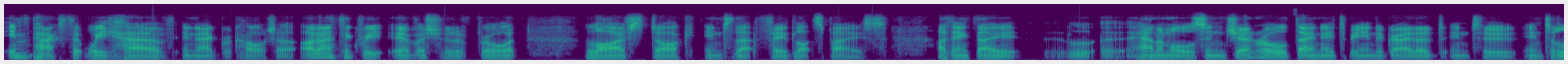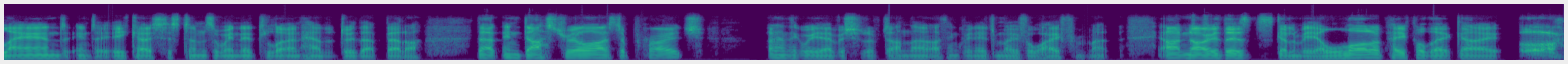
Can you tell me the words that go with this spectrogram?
impact that we have in agriculture. I don't think we ever should have brought livestock into that feedlot space. I think they animals in general they need to be integrated into into land into ecosystems and we need to learn how to do that better. That industrialized approach I don't think we ever should have done that. I think we need to move away from it. I know there's going to be a lot of people that go, "Oh,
